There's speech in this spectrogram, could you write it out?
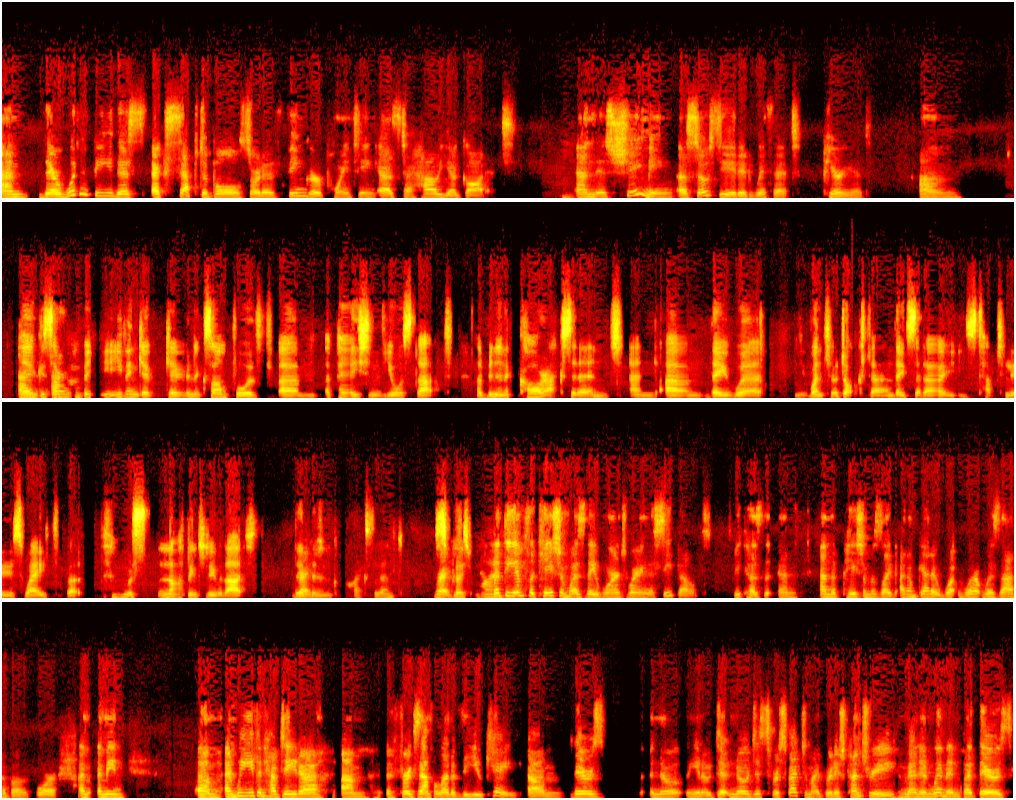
And there wouldn't be this acceptable sort of finger pointing as to how you got it and this shaming associated with it, period. Um, yeah, because I remember you even gave, gave an example of um, a patient of yours that had been in a car accident and um, they were went to a doctor and they said, "Oh, you just have to lose weight," but it was nothing to do with that. They'd right. been in a car accident. Right. But the implication was they weren't wearing a seatbelt because the, and and the patient was like, "I don't get it. What what was that about?" Or I, I mean. Um, and we even have data, um, for example, out of the UK. Um, there's no you know no disrespect to my british country men and women but there's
